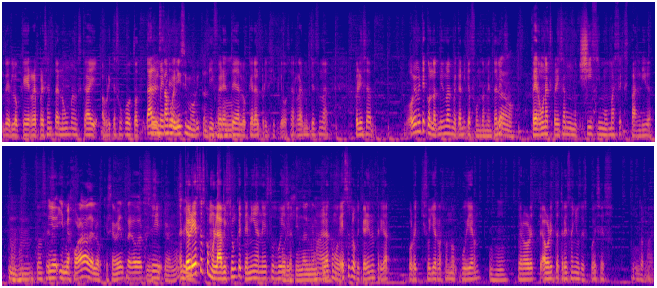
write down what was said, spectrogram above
de lo que representa No Man's Sky, ahorita es un juego totalmente Está buenísimo ahorita. diferente a lo que era al principio. O sea, realmente es una experiencia, obviamente con las mismas mecánicas fundamentales, Claro. pero una experiencia muchísimo más expandida. Entonces, Y, y mejorada de lo que se había entregado al sí. principio, ¿no? En teoría, esto es como la visión que tenían estos güeyes. Originalmente. Era como, esto es lo que querían entregar. Por X o Y razón no pudieron. Pero ahorita, ahorita tres años después es puta madre.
